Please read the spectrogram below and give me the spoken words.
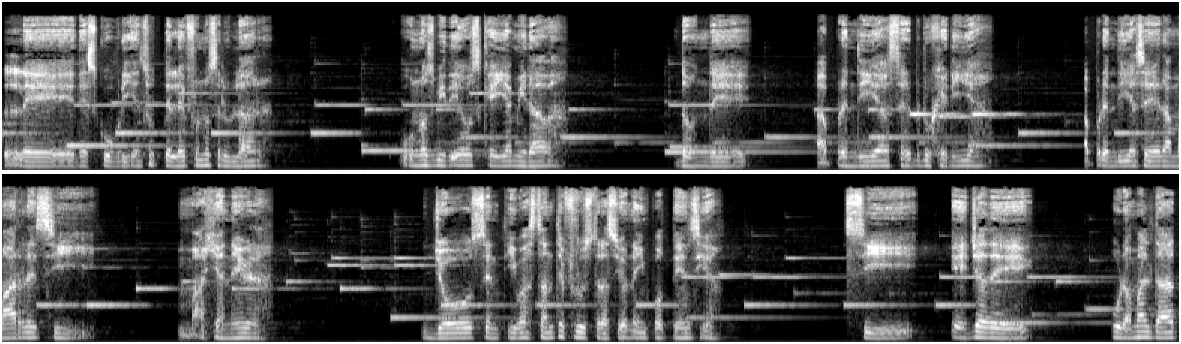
le descubrí en su teléfono celular unos videos que ella miraba, donde aprendí a hacer brujería, aprendí a hacer amarres y magia negra. Yo sentí bastante frustración e impotencia. Si ella de pura maldad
